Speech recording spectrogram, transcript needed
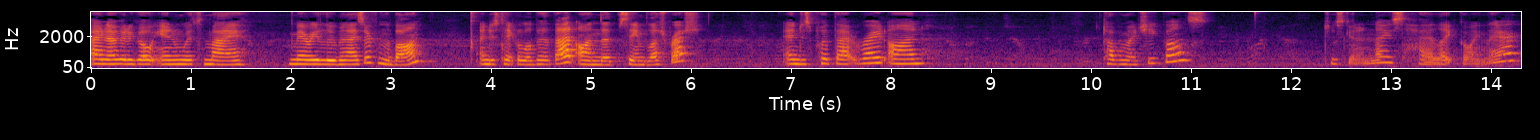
I'm now going to go in with my Mary-Lou-Manizer from the Balm and just take a little bit of that on the same blush brush and just put that right on top of my cheekbones. Just get a nice highlight going there.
